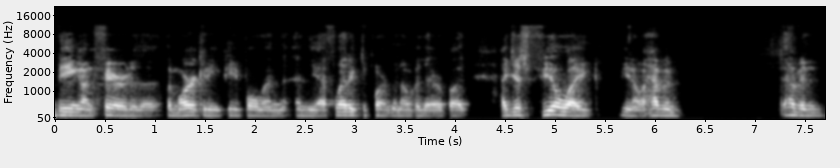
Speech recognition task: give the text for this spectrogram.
being unfair to the, the marketing people and, and the athletic department over there. But I just feel like, you know, having, having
